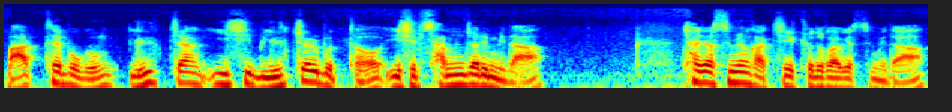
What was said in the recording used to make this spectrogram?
마태복음 1장 21절부터 23절입니다. 찾았으면 같이 교독하겠습니다.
